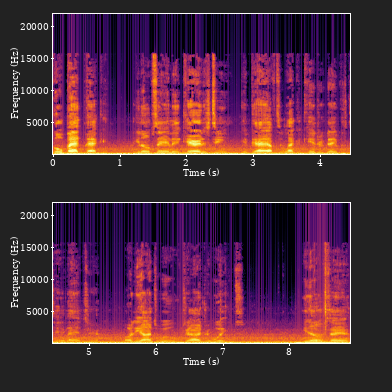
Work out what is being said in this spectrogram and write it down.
go backpacking. You know what I'm saying? And carry this team if they have to, like a Kendrick Davis did last year, or DeAndre, DeAndre Williams. You know what I'm saying?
